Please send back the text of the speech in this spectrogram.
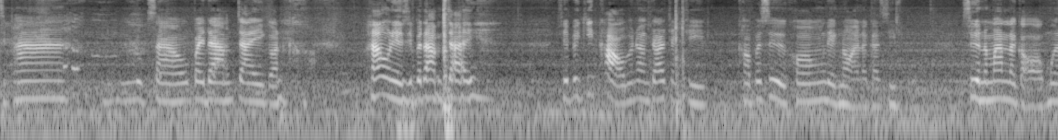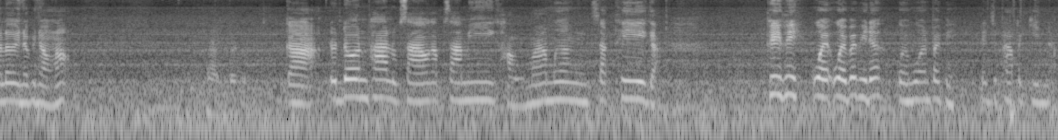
สิบห้าลูกสาวไปดามใจก่อนเฮ้าเนี่ยสิไปดามใจสิไปกินข้าวพี่น้องจ้าจังที เขาไปซื้อของเด็กหน่อยแล้วก็สิซื้อน้ำมันแล้วก็ออกเมื่อเลยเนาะพี่น้องเนาะกะโดนๆพาลูกสาวกับสามีเขามาเมืองสักที่กะพี่พี่อวยอวยไปพี่เด้ออวยหวนไปพี่เดี๋ยวจะพาไปกินอะ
